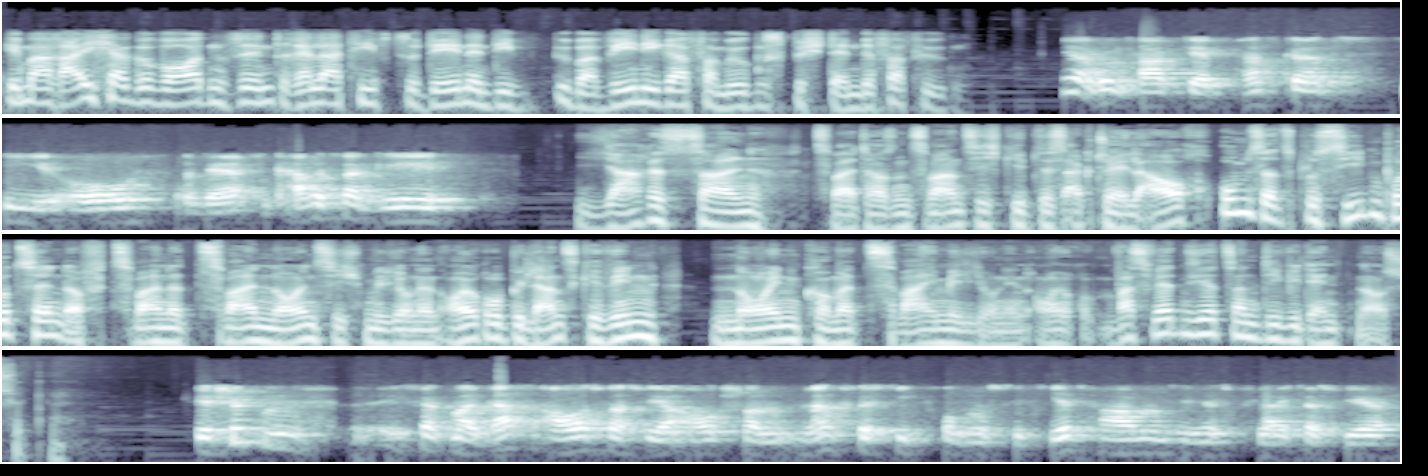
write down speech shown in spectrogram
immer reicher geworden sind, relativ zu denen, die über weniger Vermögensbestände verfügen. Ja, guten Tag, der Paskat, CEO der Caris AG. Jahreszahlen 2020 gibt es aktuell auch. Umsatz plus 7% auf 292 Millionen Euro, Bilanzgewinn 9,2 Millionen Euro. Was werden Sie jetzt an Dividenden ausschütten? Wir schütten, ich sag mal, das aus, was wir auch schon langfristig prognostiziert haben. Sie wissen vielleicht, dass wir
